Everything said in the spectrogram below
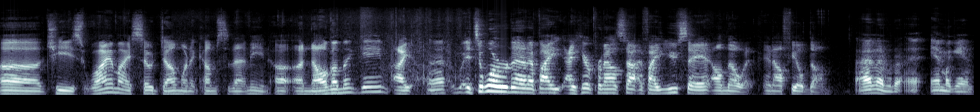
uh, geez, why am I so dumb when it comes to that mean? Uh, amalgamate game. I, it's a word that if I, I hear pronounced out, if I you say it, I'll know it, and I'll feel dumb. I never Amalgam.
